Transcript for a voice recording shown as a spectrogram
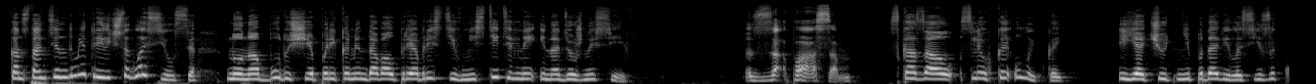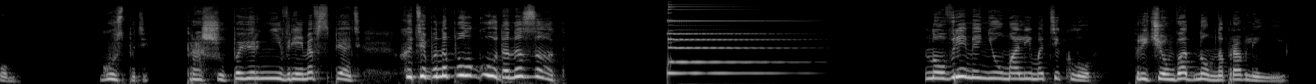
Константин Дмитриевич согласился, но на будущее порекомендовал приобрести вместительный и надежный сейф. «С запасом», — сказал с легкой улыбкой, и я чуть не подавилась языком. «Господи, прошу, поверни время вспять, хотя бы на полгода назад!» Но время неумолимо текло, причем в одном направлении.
